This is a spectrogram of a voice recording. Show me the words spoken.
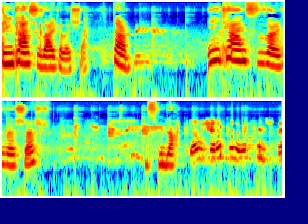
İmkansız arkadaşlar. Tamam. İmkansız arkadaşlar. Bismillah. Ya şöyle gel. işte.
